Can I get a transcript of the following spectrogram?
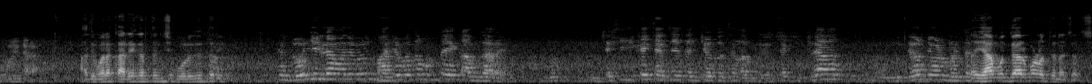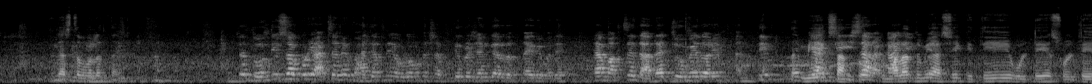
भूमिका? आधी मला कार्यकर्त्यांशी बोलू दे तरी. त्या दोन जिल्ह्यामध्ये मिळून भाजपचा फक्त एक आमदार आहे. तुमच्याशी जी काही चर्चा आहे त्यांची होत असेल कुठल्या मुद्द्यावर तेवढं म्हणतात? या मुद्द्यावर पण होते ना चर्चा. जास्त बोलत नाही. तर दोन दिवसापूर्वी अचानक भाजपने एवढं मोठं शक्ती केलं रत्नागिरीमध्ये. त्या मागचे दादाची उमेदवारी अंतिम नाही मी एक सांगतो. मला? तुम्ही असे किती उलटे सुलटे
